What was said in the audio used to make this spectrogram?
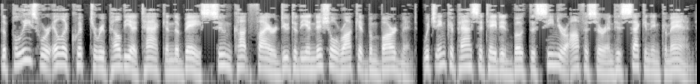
The police were ill-equipped to repel the attack and the base soon caught fire due to the initial rocket bombardment, which incapacitated both the senior officer and his second-in-command.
